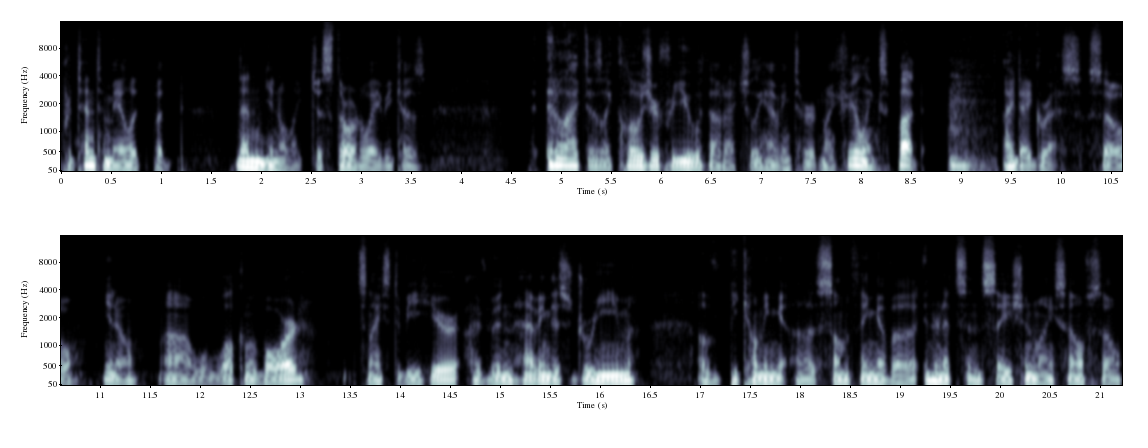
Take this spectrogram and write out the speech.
pretend to mail it, but then, you know, like just throw it away because it'll act as like closure for you without actually having to hurt my feelings. But I digress. So, you know, uh, welcome aboard. It's nice to be here. I've been having this dream of becoming uh, something of a internet sensation myself. So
